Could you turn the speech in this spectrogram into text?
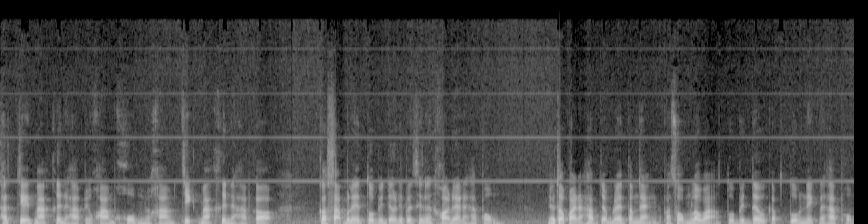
ชัดเจนมากขึ้นนะครับมีความคมมีความจิกมากขึ้นนะครับ ก็ก็สับมาเล่นตัวบิดเดิลที่เป็นซิงเกิลคอร์ได้นะครับผมเดี๋ยวต่อไปนะครับจะมาเล่นตำแหน่งผสมระหว่างตัวบิดเดิลกับตัวเน็กนะครับผม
